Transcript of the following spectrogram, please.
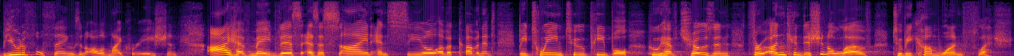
beautiful things in all of my creation. I have made this as a sign and seal of a covenant between two people who have chosen through unconditional love to become one flesh.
